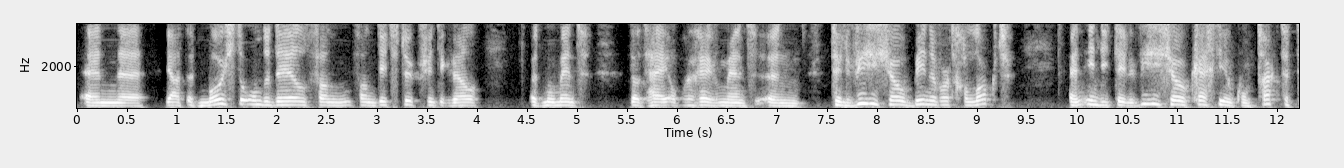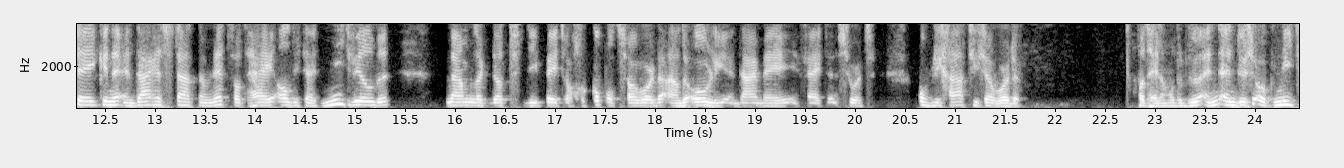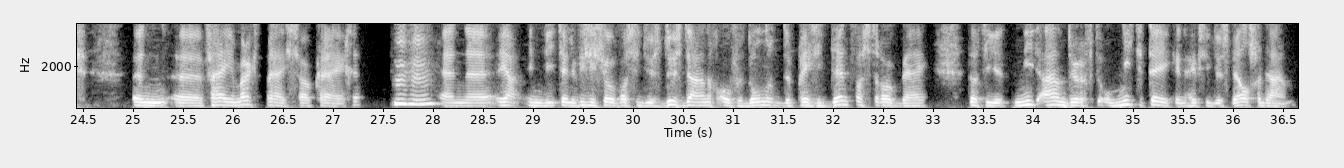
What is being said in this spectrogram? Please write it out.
En uh, ja, het mooiste onderdeel van, van dit stuk vind ik wel het moment dat hij op een gegeven moment een televisieshow binnen wordt gelokt. En in die televisieshow krijgt hij een contract te tekenen en daarin staat nou net wat hij al die tijd niet wilde. Namelijk dat die petrol gekoppeld zou worden aan de olie en daarmee in feite een soort obligatie zou worden Wat helemaal de bedoeling. En, en dus ook niet een vrije marktprijs zou krijgen. Mhm. En ja, in die televisieshow was hij dus dusdanig overdonderd. De president was er ook bij. Dat hij het niet aandurfde om niet te tekenen. Heeft hij dus wel gedaan.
